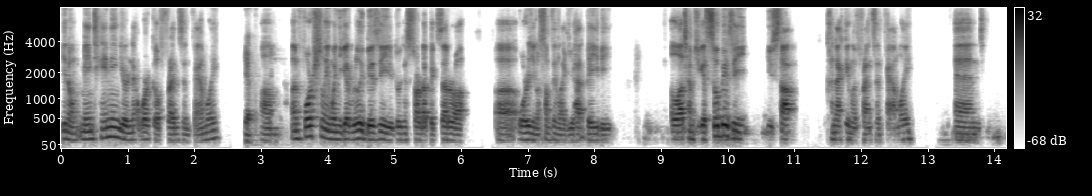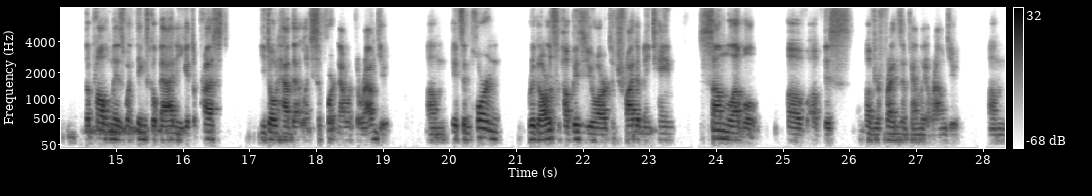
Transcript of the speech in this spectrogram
you know, maintaining your network of friends and family. Yep. Um, unfortunately, when you get really busy, you're doing a startup, etc., uh, or you know something like you had a baby, a lot of times you get so busy you stop connecting with friends and family, and the problem is when things go bad and you get depressed, you don't have that like support network around you. Um, it's important regardless of how busy you are, to try to maintain some level of, of this of your friends and family around you. Um,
